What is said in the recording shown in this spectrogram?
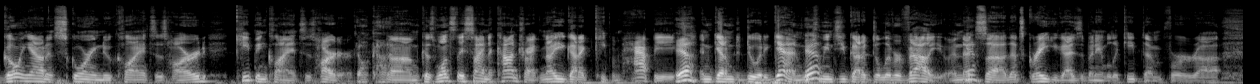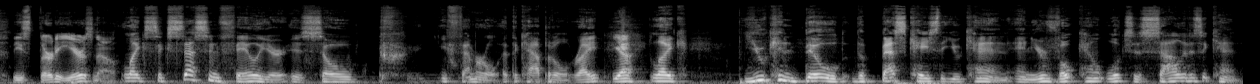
going out and scoring new clients is hard. Keeping clients is harder. Oh, God. Because once they sign a contract, now you got to keep them happy Yeah. and get them to do it again, which Yeah. means you've got to deliver value. And that's uh, that's great. You guys have been able to keep them for uh, these thirty years now. Like success and failure is so ephemeral at the Capitol, right? Yeah. Like you can build the best case that you can, and your vote count looks as solid as it can.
